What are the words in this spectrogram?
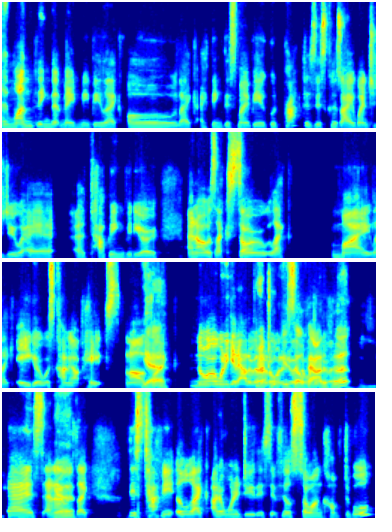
And one thing that made me be like, oh, like I think this might be a good practice is because I went to do a, a tapping video and I was like, so like my like ego was coming up heaps. And I was Yeah. like, no, I want to get out of it. Trying I don't want to do it. Yourself don't out of it. Yes. And I was like, this tapping, like, I don't want to do this. It feels so uncomfortable.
